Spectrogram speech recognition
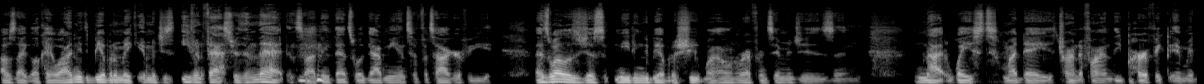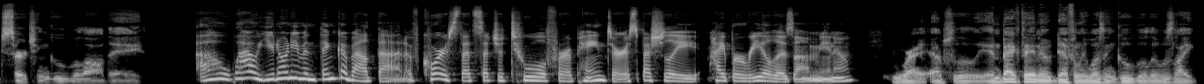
i was like okay well i need to be able to make images even faster than that. And so i think that's what got me into photography as well as just needing to be able to shoot my own reference images and not waste my days trying to find the perfect image searching google all day Oh, wow. You don't even think about that. Of course, that's such a tool for a painter, especially hyper realism, you know? Right, absolutely. And back then, it definitely wasn't Google. It was like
